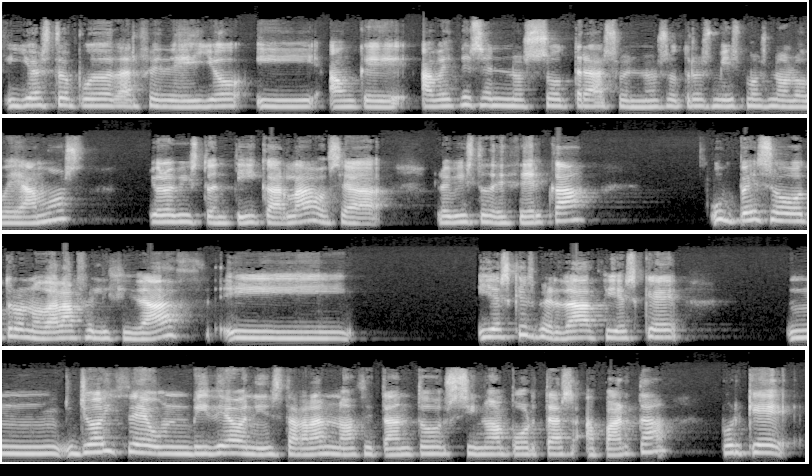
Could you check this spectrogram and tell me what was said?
Y yo esto puedo dar fe de ello y aunque a veces en nosotras o en nosotros mismos no lo veamos, yo lo he visto en ti, Carla, o sea, lo he visto de cerca un peso otro no da la felicidad y, y es que es verdad, y es que mm, yo hice un vídeo en Instagram no hace tanto, si no aportas, aparta, porque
